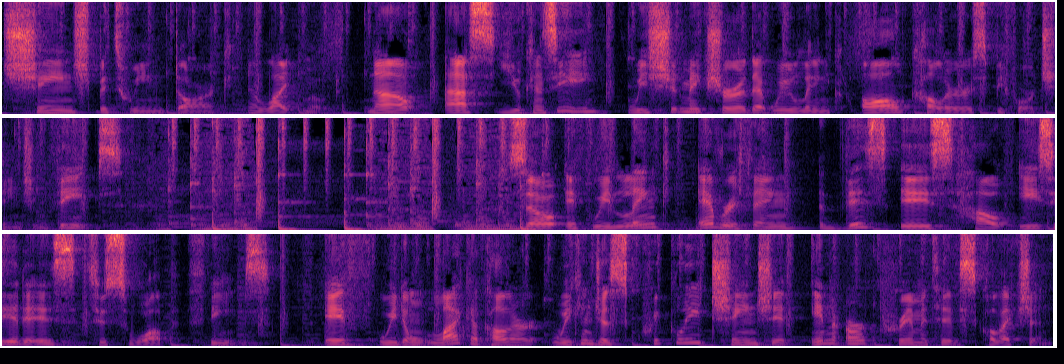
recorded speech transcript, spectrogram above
change between dark and light mode. Now, as you can see, we should make sure that we link all colors before changing themes. So if we link everything, this is how easy it is to swap themes. If we don't like a color, we can just quickly change it in our primitives collection.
